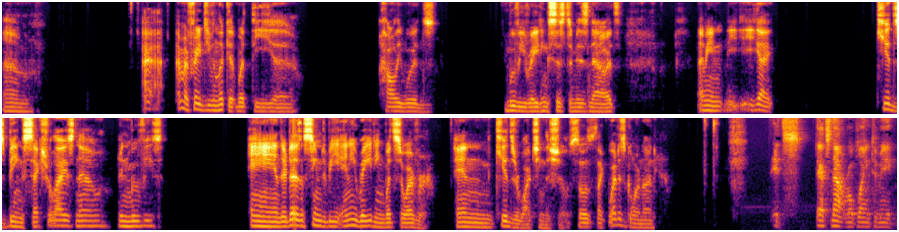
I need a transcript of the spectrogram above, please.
Um, I, I'm afraid to even look at what the uh, Hollywood's movie rating system is now. It's, I mean, you got kids being sexualized now in movies, and there doesn't seem to be any rating whatsoever and kids are watching the show. So it's like, what is going on here? It's that's not role playing to me.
